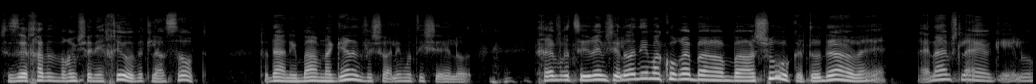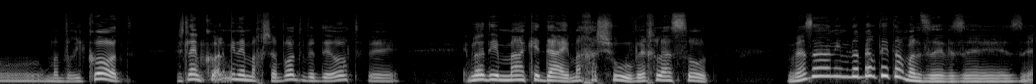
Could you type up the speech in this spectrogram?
שזה אחד הדברים שאני הכי אוהבת לעשות. אתה יודע, אני באה מנגנת ושואלים אותי שאלות. חבר'ה צעירים שלא יודעים מה קורה בשוק, אתה יודע, והעיניים שלהם כאילו מבריקות. יש להם כל מיני מחשבות ודעות, והם לא יודעים מה כדאי, מה חשוב, איך לעשות. ואז אני מדברת איתם על זה, וזה, זה,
